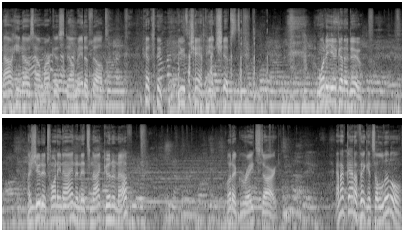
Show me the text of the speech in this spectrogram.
Now he knows how Marcus d'Almeida felt at the youth championships. what are you going to do? I shoot at 29 and it's not good enough? What a great start. And I've got to think it's a little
